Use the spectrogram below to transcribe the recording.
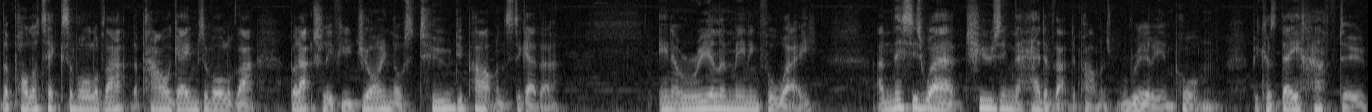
the politics of all of that, the power games of all of that. But actually, if you join those two departments together in a real and meaningful way, and this is where choosing the head of that department is really important because they have to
